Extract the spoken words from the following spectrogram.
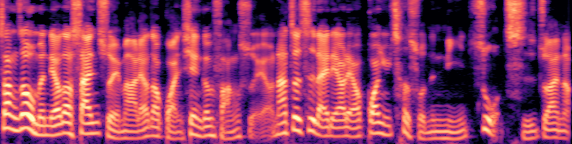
上周我们聊到山水嘛，聊到管线跟防水哦。那这次来聊聊关于厕所的泥作瓷砖哦。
